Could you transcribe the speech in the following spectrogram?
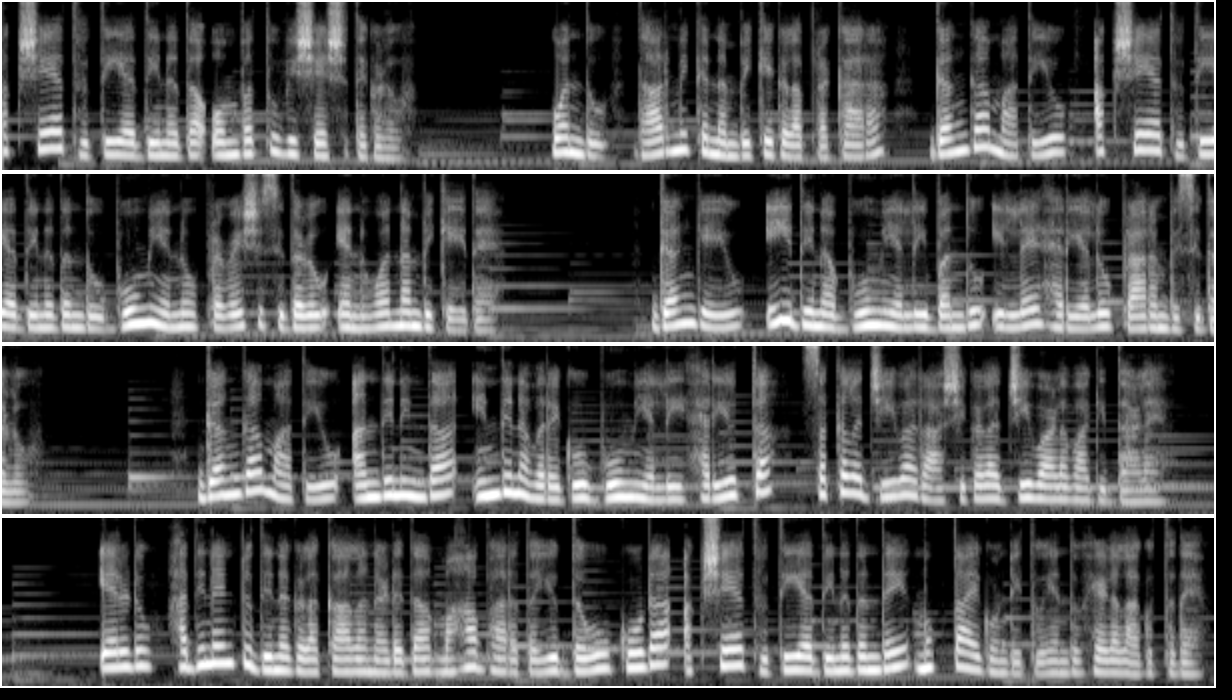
ಅಕ್ಷಯ ತೃತೀಯ ದಿನದ ಒಂಬತ್ತು ವಿಶೇಷತೆಗಳು. ಒಂದು, ಧಾರ್ಮಿಕ ನಂಬಿಕೆಗಳ ಪ್ರಕಾರ, ಗಂಗಾ ಮಾತೆಯು ಅಕ್ಷಯ ತೃತೀಯ ದಿನದಂದು ಭೂಮಿಯನ್ನು ಪ್ರವೇಶಿಸಿದಳು ಎನ್ನುವ ನಂಬಿಕೆಯಿದೆ ಗಂಗೆಯು ಈ ದಿನ ಭೂಮಿಯಲ್ಲಿ ಬಂದು ಇಲ್ಲೇ ಹರಿಯಲು ಪ್ರಾರಂಭಿಸಿದಳು. ಗಂಗಾ ಮಾತೆಯು ಅಂದಿನಿಂದ ಇಂದಿನವರೆಗೂ ಭೂಮಿಯಲ್ಲಿ ಹರಿಯುತ್ತಾ ಸಕಲ ಜೀವರಾಶಿಗಳ ಜೀವಾಳವಾಗಿದ್ದಾಳೆ. ಎರಡು, ಹದಿನೆಂಟು ದಿನಗಳ ಕಾಲ ನಡೆದ ಮಹಾಭಾರತ ಯುದ್ಧವೂ ಕೂಡ ಅಕ್ಷಯ ತೃತೀಯ ದಿನದಂದೇ ಮುಕ್ತಾಯಗೊಂಡಿತು ಎಂದು ಹೇಳಲಾಗುತ್ತದೆ.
